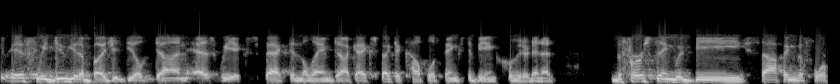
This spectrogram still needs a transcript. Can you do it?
If we do get a budget deal done as we expect in the lame duck, I expect a couple of things to be included in it. The first thing would be stopping the 4%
